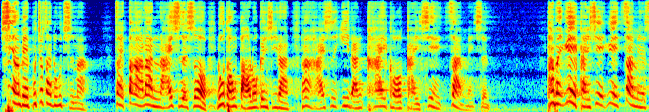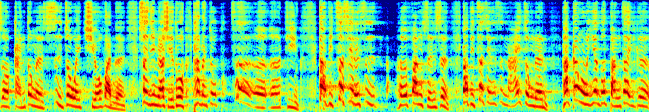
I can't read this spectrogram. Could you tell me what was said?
信仰别不就在如此吗？在大难来时的时候，如同保罗跟希拉，他还是依然开口感谢赞美神。他们越感谢越赞美的时候，感动了四周围囚犯的人。圣经描写说，他们就侧耳而听，到底这些人是何方神圣？到底这些人是哪一种人？他跟我一样，都绑在一个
